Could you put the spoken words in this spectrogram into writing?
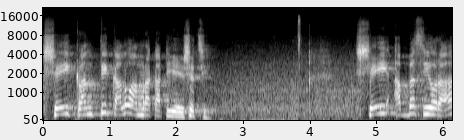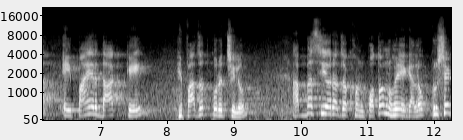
সেই ক্রান্তিকালও আমরা কাটিয়ে এসেছি। সেই আব্বাসীয়রা এই পায়ের দাগকে হেফাজত করেছিল। আব্বাসীয়রা যখন পতন হয়ে গেল ক্রুশেট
